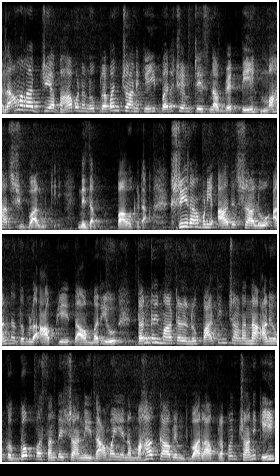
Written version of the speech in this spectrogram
రామరాజ్య భావనను ప్రపంచానికి పరిచయం చేసిన వ్యక్తి మహర్షి వాల్మీకి. నిజం పావకడ. శ్రీరాముని ఆదర్శాలు అన్నదమ్ముల ఆప్యాయత మరియు తండ్రి మాటలను పాటించాలన్న అనే ఒక గొప్ప సందేశాన్ని రామాయణ మహాకావ్యం ద్వారా ప్రపంచానికి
